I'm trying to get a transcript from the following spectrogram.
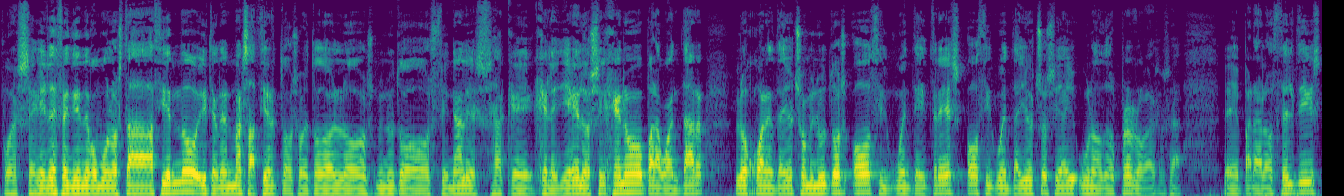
Pues seguir defendiendo como lo está haciendo y tener más acierto, sobre todo en los minutos finales. O sea, que, le llegue el oxígeno para aguantar los 48 minutos o 53 o 58 si hay una o dos prórrogas. O sea, eh, para los Celtics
